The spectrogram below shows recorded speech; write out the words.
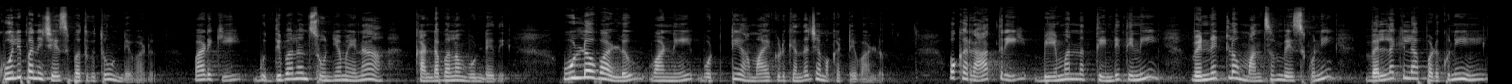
కూలి పని చేసి బతుకుతూ ఉండేవాడు. వాడికి బుద్ధిబలం శూన్యమైన కండబలం ఉండేది. ఊళ్ళో వాళ్ళు వాణ్ణి ఒట్టి అమాయకుడి కింద జమ కట్టేవాళ్ళు. ఒక రాత్రి భీమన్న తిండి తిని వెన్నెట్లో మంచం వేసుకుని వెల్లకిలా పడుకుని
